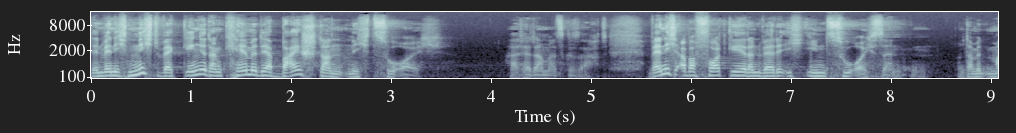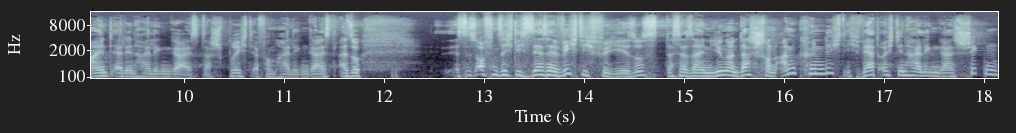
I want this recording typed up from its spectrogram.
Denn wenn ich nicht wegginge, dann käme der Beistand nicht zu euch, hat er damals gesagt. Wenn ich aber fortgehe, dann werde ich ihn zu euch senden. Und damit meint er den Heiligen Geist. Da spricht er vom Heiligen Geist. Also es ist offensichtlich sehr, sehr wichtig für Jesus, dass er seinen Jüngern das schon ankündigt. Ich werde euch den Heiligen Geist schicken.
